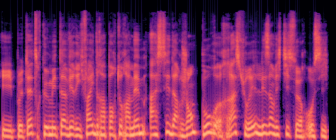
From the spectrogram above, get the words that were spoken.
Et peut-être que Meta Verified rapportera même assez d'argent pour rassurer les investisseurs aussi.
